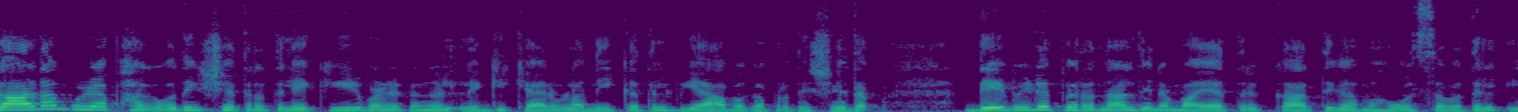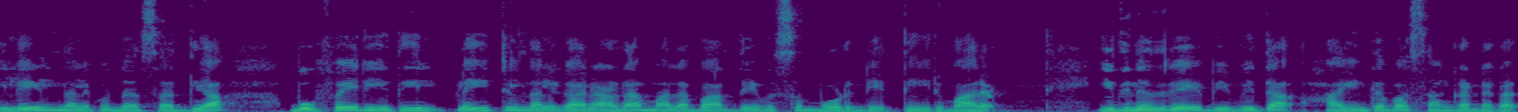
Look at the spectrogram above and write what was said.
കാടാമ്പുഴ ഭഗവതി ക്ഷേത്രത്തിലെ കീഴ്വഴക്കങ്ങൾ ലംഘിക്കാനുള്ള നീക്കത്തിൽ വ്യാപക പ്രതിഷേധം. ദേവിയുടെ പിറന്നാൾ ദിനമായ തൃക്കാർത്തിക മഹോത്സവത്തിൽ ഇലയിൽ നൽകുന്ന സദ്യ ബുഫേ രീതിയിൽ പ്ലേറ്റിൽ നൽകാനാണ് മലബാർ ദേവസ്വം ബോർഡിന്റെ തീരുമാനം. ഇതിനെതിരെ വിവിധ ഹൈന്ദവ സംഘടനകൾ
